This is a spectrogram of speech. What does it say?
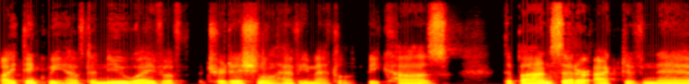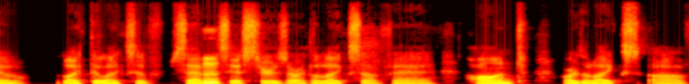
I think we have the new wave of traditional heavy metal because the bands that are active now, like the likes of Seven Mm. Sisters or the likes of uh, Haunt or the likes of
